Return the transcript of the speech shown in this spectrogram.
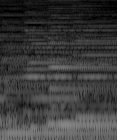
Música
